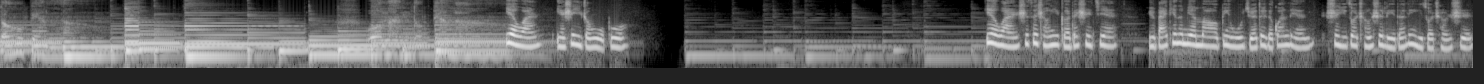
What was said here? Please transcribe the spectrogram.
都变了。我们都变了。夜晚也是一种舞步。晚是自成一格的世界，与白天的面貌并无绝对的关联，是一座城市里的另一座城市。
